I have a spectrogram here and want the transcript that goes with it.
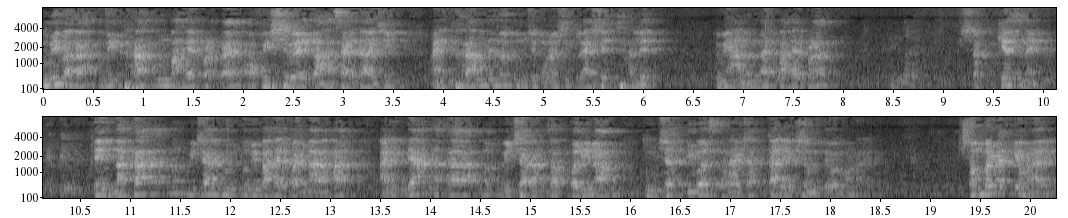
तुम्ही बघा तुम्ही घरातून बाहेर पडताय ऑफिसची वेळ दहा साडे दहाची आणि घरामध्ये जर तुमचे कोणाशी क्लॅशेस झालेत तुम्ही आनंदाने बाहेर पडत नाही. शक्यच नाही. ते नकारात्मक विचार घेऊन तुम्ही बाहेर पडणार आहात आणि त्या नकारात्मक विचारांचा परिणाम तुमच्या दिवसभराच्या कार्यक्षमतेवर होणार आहे. शंभर टक्के होणार आहे.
